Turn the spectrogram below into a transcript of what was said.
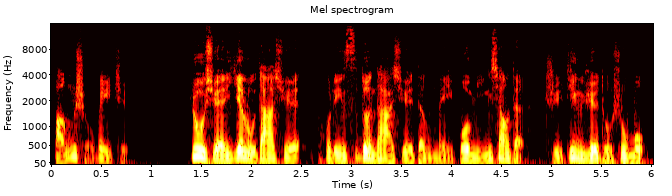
榜首位置。入选耶鲁大学、普林斯顿大学等美国名校的指定阅读书目。《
